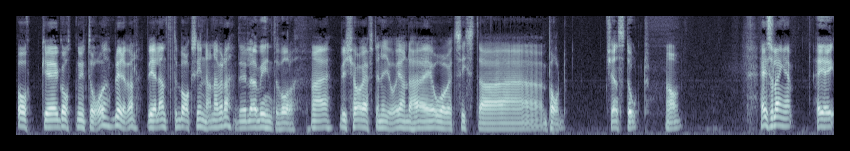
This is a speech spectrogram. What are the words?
och eh, gott nytt år blir det väl. Vi är inte tillbaks innan, är vi det? Det lär vi inte vara. Nej, vi kör efter nyår igen. Det här är årets sista eh, podd. Känns stort. Ja. Hej så länge! Hej hej!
